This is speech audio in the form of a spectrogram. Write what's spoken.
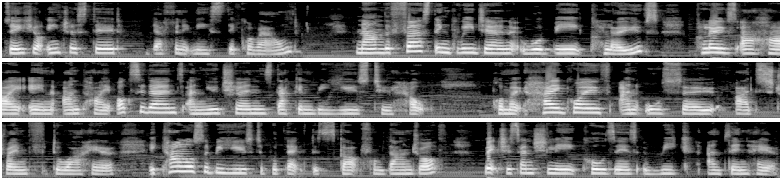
So if you're interested definitely stick around. Now the first ingredient would be cloves. Cloves are high in antioxidants and nutrients that can be used to help promote hair growth and also add strength to our hair. It can also be used to protect the scalp from dandruff which essentially causes weak and thin hair.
